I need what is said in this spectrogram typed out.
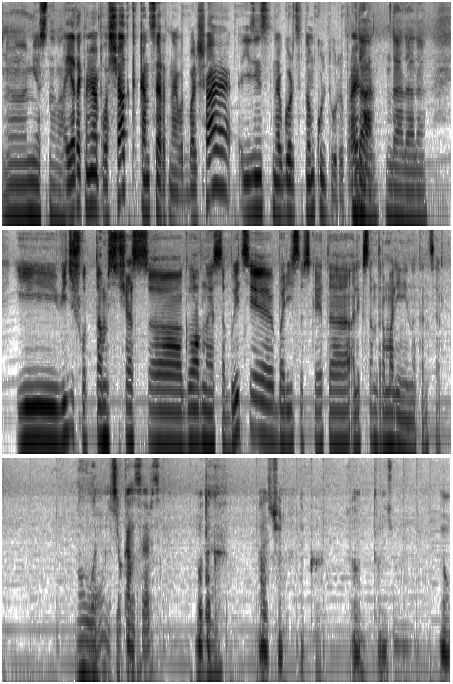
местного. А я так понимаю, площадка концертная, вот большая, единственная в городе Дом культуры, правильно? Да, да, да, да. И видишь, вот там сейчас э, главное событие Борисовское это Александра Малинина концерт. Ну вот, Ну, типа, концерт. Ну, Да. так... А, что? там, ну,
